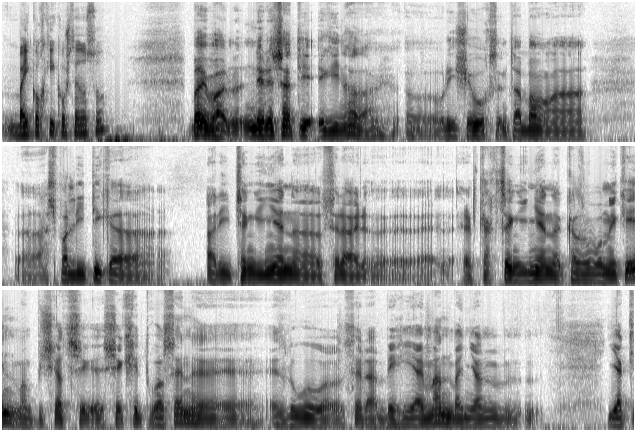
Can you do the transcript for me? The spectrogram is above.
baikorki ikusten duzu? Bai, ba, nire zati egina da, eh. hori eh? seur zen, eta bon, uh, aspalditik uh, aritzen ginen, uh, zera, elkartzen ginen kazu bonekin, man piskat sekretua zen, ez dugu zera berria eman, baina jak,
